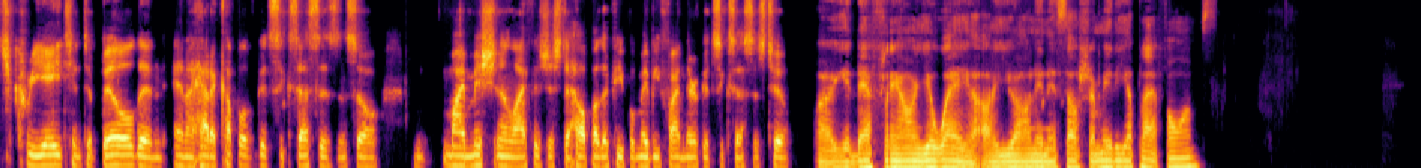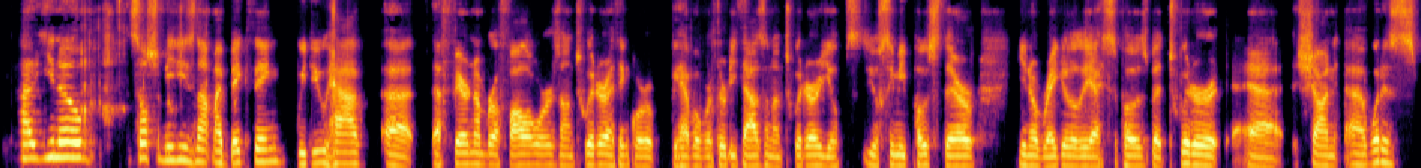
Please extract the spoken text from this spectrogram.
to create and to build and, and I had a couple of good successes. And so my mission in life is just to help other people maybe find their good successes too. Well, you're definitely on your way. Are you on any social media platforms? Uh, you know, social media is not my big thing. We do have uh, a fair number of followers on Twitter. I think we're we have over thirty thousand on Twitter. You'll you'll see me post there, you know, regularly, I suppose. But Twitter, uh, Sean, uh, what is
